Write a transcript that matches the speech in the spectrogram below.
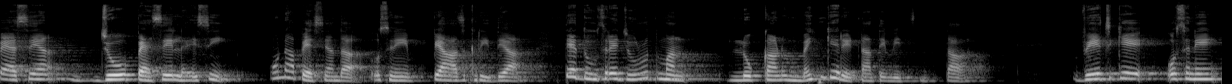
ਪੈਸਿਆਂ, ਜੋ ਪੈਸੇ ਲਏ ਸੀ ਉਹਨਾਂ ਪੈਸਿਆਂ ਦਾ ਉਸਨੇ ਪਿਆਜ਼ ਖਰੀਦਿਆ ਤੇ ਦੂਸਰੇ ਜ਼ਰੂਰਤਮੰਦ ਲੋਕਾਂ ਨੂੰ ਮਹਿੰਗੇ ਰੇਟਾਂ ਤੇ ਵੇਚ ਵੇਚ ਕੇ ਉਸਨੇ,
